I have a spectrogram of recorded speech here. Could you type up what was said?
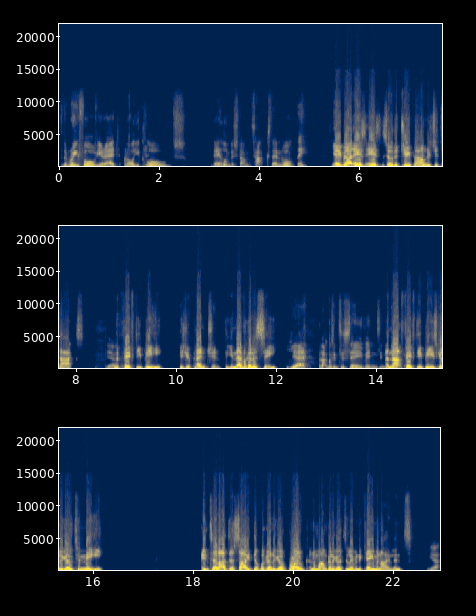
for the roof over your head and all your clothes. They'll understand tax then, won't they? Yeah, but here's, here's so the two pound is your tax, Yeah. and the 50p is your pension that you're never going to see. yeah. That goes into savings. And, And that 50p is going to go to me until I decide that we're going to go broke and I'm, I'm going to go to live in the Cayman Islands. Yeah.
